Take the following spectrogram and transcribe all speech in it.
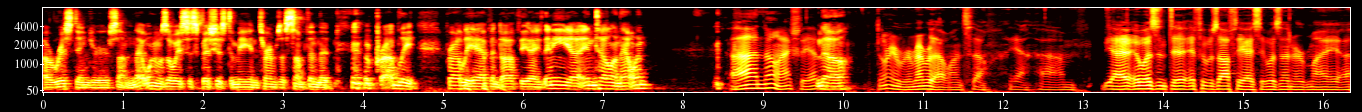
a wrist injury or something. That one was always suspicious to me in terms of something that probably probably happened off the ice. Any uh, intel on that one? uh, no, actually, I no. Don't even remember that one. So, yeah. Um, yeah, it wasn't. Uh, if it was off the ice, it was under my uh,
